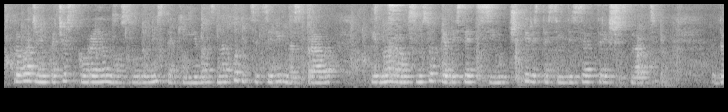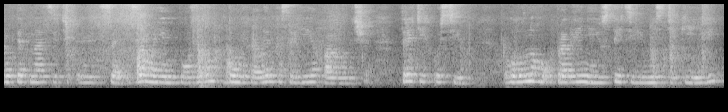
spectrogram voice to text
В провадженні Печерського районного суду міста Києва знаходиться цивільна справа під номером 757 473 16 дроб 15 е, це за моїм позовом до Михайленка Сергія Павловича, третіх осіб Головного управління юстиції в місті Києві е,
